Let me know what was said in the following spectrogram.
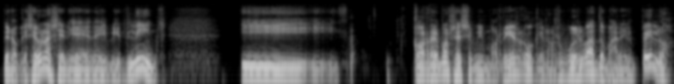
pero que sea una serie de David Lynch. Y, corremos ese mismo riesgo, que nos vuelva a tomar el pelo.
